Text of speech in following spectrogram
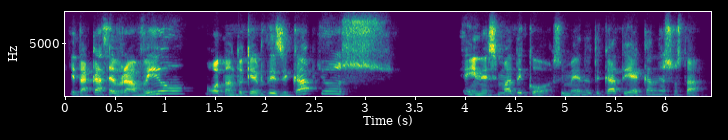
Κοίτα, κάθε βραβείο όταν το κερδίζει κάποιος είναι σημαντικό. Σημαίνει ότι κάτι έκανε σωστά.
